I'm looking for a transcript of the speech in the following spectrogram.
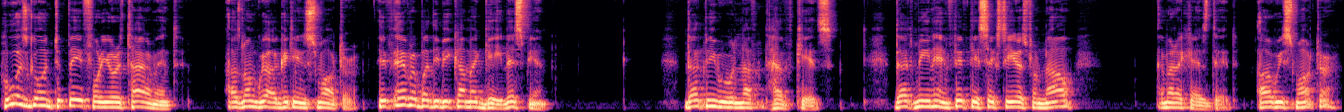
Who is going to pay for your retirement as long as we are getting smarter? If everybody become a gay lesbian, that means we will not have kids. That means in 50, 60 years from now, America is dead. Are we smarter?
